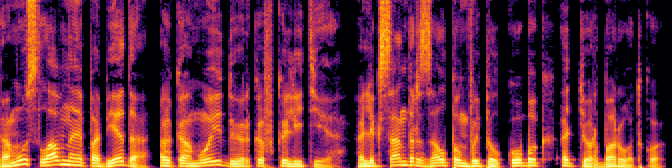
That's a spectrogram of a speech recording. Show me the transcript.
Кому славная победа, а кому и дырка в колите. Александр залпом выпил кубок, оттер бородку.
